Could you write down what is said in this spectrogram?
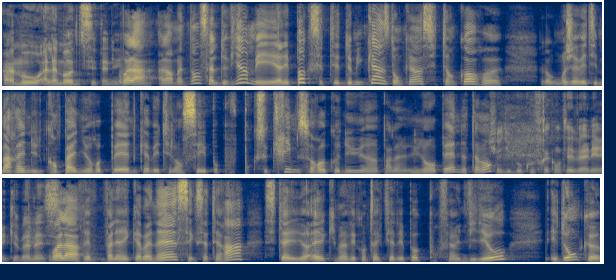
Un mot à la mode cette année. Voilà. Alors maintenant, ça le devient, mais à l'époque, c'était 2015, donc hein, c'était encore. Euh, alors moi, j'avais été marraine d'une campagne européenne qui avait été lancée pour, pour, que ce crime soit reconnu hein, par l'Union européenne, notamment. Tu as dû beaucoup fréquenter Valérie Cabanès. Voilà, Valérie Cabanès, etc. C'était d'ailleurs elle qui m'avait contacté à l'époque pour faire une vidéo. Et donc, euh,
